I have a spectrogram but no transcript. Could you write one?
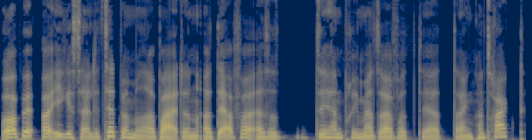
oppe og ikke er særlig tæt på medarbejderen, og derfor, altså, det han primært sørger for, det er, at der er en kontrakt.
